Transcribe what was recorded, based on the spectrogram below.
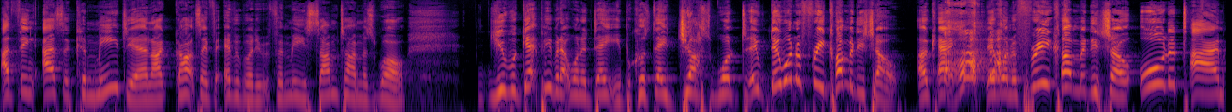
I think as a comedian, and I can't say for everybody, but for me, sometime as well, you would get people that want to date you because they just want to, they, they want a free comedy show okay? They want a free comedy show all the time.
